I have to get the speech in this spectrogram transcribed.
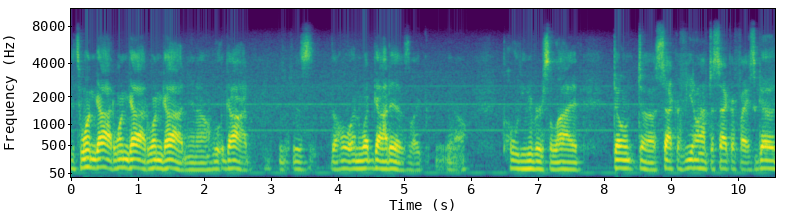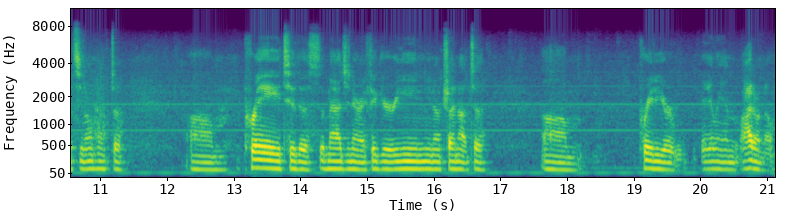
It's one God, one God, one God, you know, God is the whole, and what God is, like, you know, the whole universe alive don't uh, sacrifice. You don't have to sacrifice goats. You don't have to um, pray to this imaginary figurine. You know, try not to um, pray to your alien. I don't know.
